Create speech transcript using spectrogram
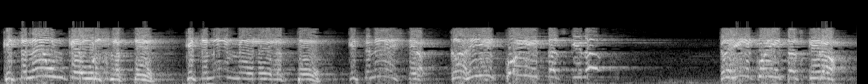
کتنے ان کے عرس لگتے، کتنے میلے لگتے، کتنے اشتہار کہیں کوئی تذکرہ۔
